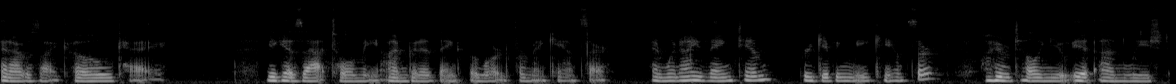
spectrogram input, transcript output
And I was like, okay. Because that told me I'm going to thank the Lord for my cancer. And when I thanked Him for giving me cancer, I am telling you, it unleashed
